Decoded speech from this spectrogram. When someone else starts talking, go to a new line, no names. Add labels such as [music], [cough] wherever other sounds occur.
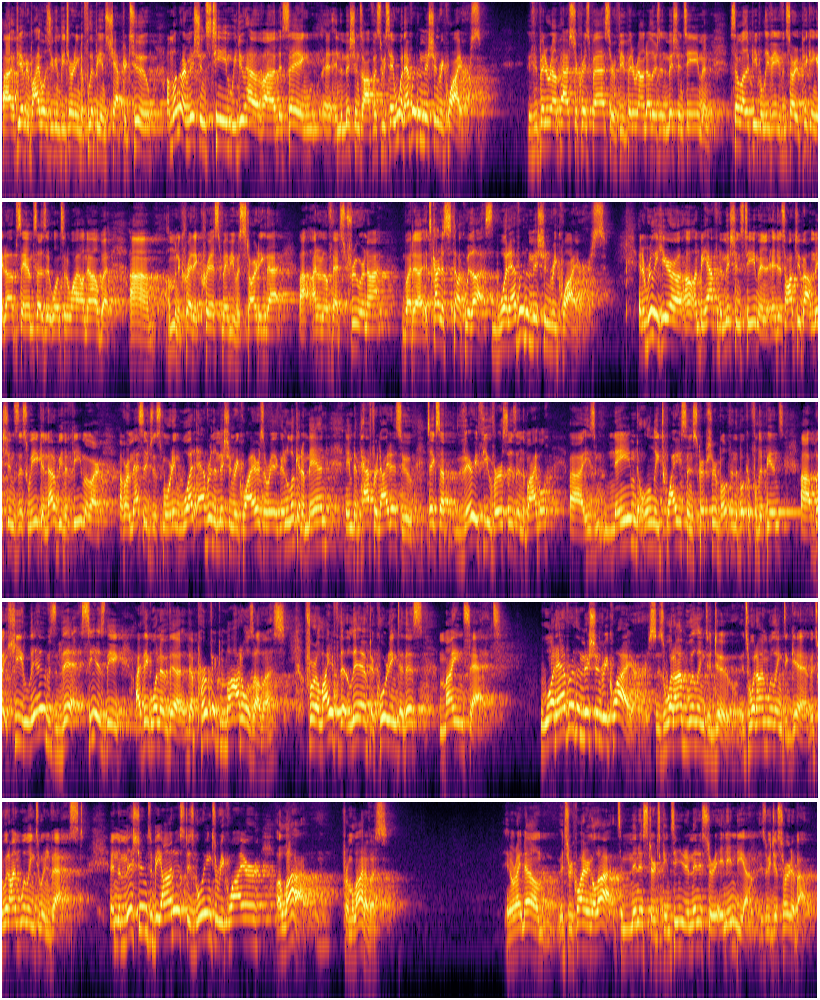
Uh, if you have your Bibles, you can be turning to Philippians chapter 2. Among our missions team, we do have uh, this saying in the missions office. We say, whatever the mission requires. If you've been around Pastor Chris Bass, or if you've been around others in the mission team, and some other people even, even started picking it up, Sam says it once in a while now, but um, I'm going to credit Chris. Maybe he was starting that. Uh, I don't know if that's true or not, but uh, it's kind of stuck with us. Whatever the mission requires. And I'm really here uh, on behalf of the missions team and, and, to talk to you about missions this week. And that'll be the theme of our, of our message this morning. Whatever the mission requires. We're going to look at a man named Epaphroditus who takes up very few verses in the Bible. Uh, he's named only twice in Scripture, both in the book of Philippians. Uh, but he lives this. He is the, I think, one of the, the perfect models of us for a life that lived according to this mindset. Whatever the mission requires is what I'm willing to do. It's what I'm willing to give. It's what I'm willing to invest. And the mission, to be honest, is going to require a lot from a lot of us. You know, right now, it's requiring a lot to minister, to continue to minister in India, as we just heard about.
